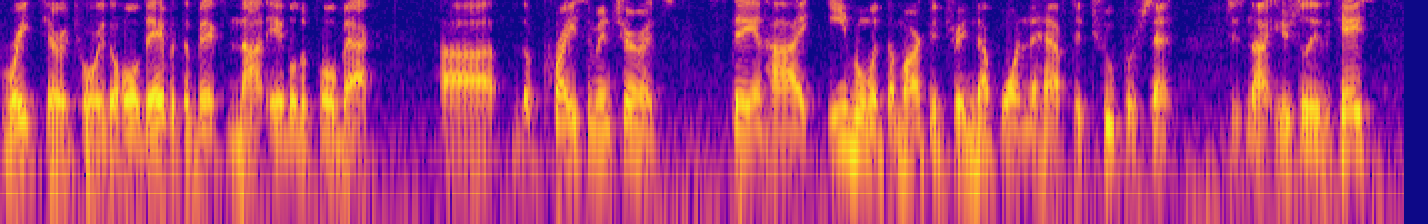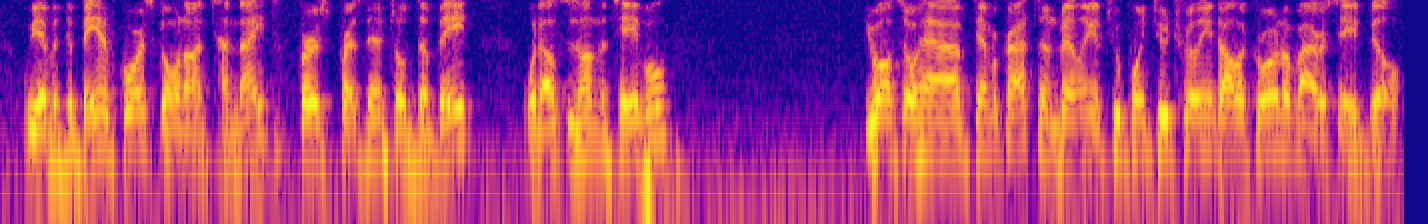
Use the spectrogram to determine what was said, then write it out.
great territory the whole day, but the VIX not able to pull back. Uh, the price of insurance staying high, even with the market trading up one and a half to two percent, which is not usually the case. We have a debate, of course, going on tonight. First presidential debate. What else is on the table? You also have Democrats unveiling a $2.2 trillion coronavirus aid bill.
